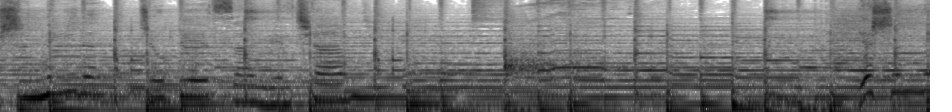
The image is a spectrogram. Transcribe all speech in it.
不是你的就别再勉强。夜深了，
